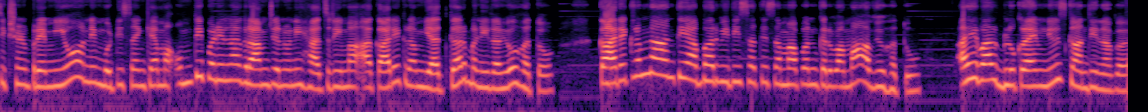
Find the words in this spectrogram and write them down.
શિક્ષણ પ્રેમીઓ અને મોટી સંખ્યામાં ઉમટી પડેલા ગ્રામજનોની હાજરીમાં આ કાર્યક્રમ યાદગાર બની રહ્યો હતો. કાર્યક્રમના અંતે આભાર વિધિ સાથે સમાપન કરવામાં આવ્યું હતું. અહેવાલ બ્લુ ક્રાઇમ ન્યૂઝ ગાંધીનગર.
